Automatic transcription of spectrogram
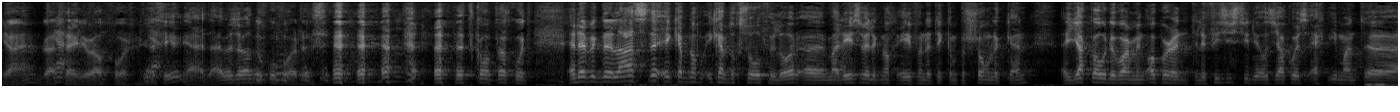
Ja, hè? daar zijn jullie wel voor. Ja, zie je? Ja, daar hebben ze wel doekoe voor. Dus. Het komt wel goed. En dan heb ik de laatste. Ik heb nog, ik heb nog zoveel hoor. eh, maar deze wil ik nog even, dat ik hem persoonlijk ken. Eh, Jacco, de warming upper uit de televisiestudio's. Jacco is echt iemand... eh,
